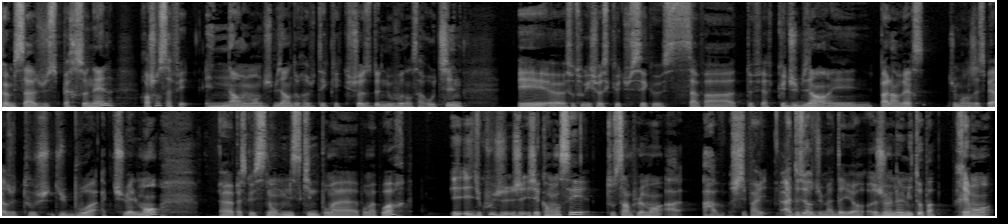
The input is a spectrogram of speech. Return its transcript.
comme ça, juste personnel. Franchement, ça fait énormément du bien de rajouter quelque chose de nouveau dans sa routine et euh, surtout quelque chose que tu sais que ça va te faire que du bien et pas l'inverse du moins j'espère, je touche du bois actuellement, euh, parce que sinon, miskin pour ma, pour ma poire. Et, du coup, j'ai commencé tout simplement à, à, je sais pas, à 2h du mat d'ailleurs, je ne mytho pas, vraiment,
